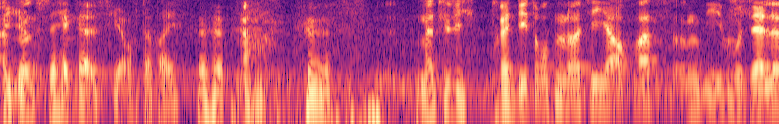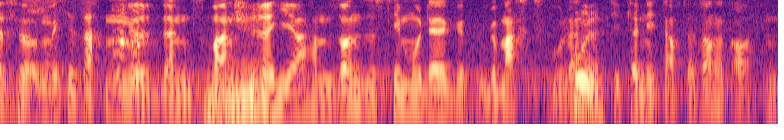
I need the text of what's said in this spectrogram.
Der jüngste Hacker ist hier auch dabei. Natürlich 3D-drucken Leute hier auch was, irgendwie Modelle für irgendwelche Sachen. Dann waren mhm. Schüler hier, haben ein Sonnensystemmodell gemacht, wo cool. dann die Planeten auf der Sonne drauf sind.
